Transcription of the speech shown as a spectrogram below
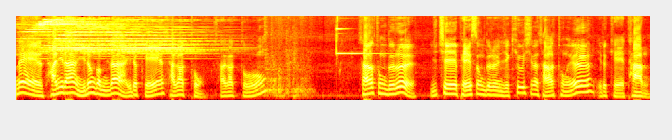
네, 단이란 이런 겁니다. 이렇게 사각통, 사각통. 사각통들을 유체 배회성들을 이제 키우시는 사각통을 이렇게 단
